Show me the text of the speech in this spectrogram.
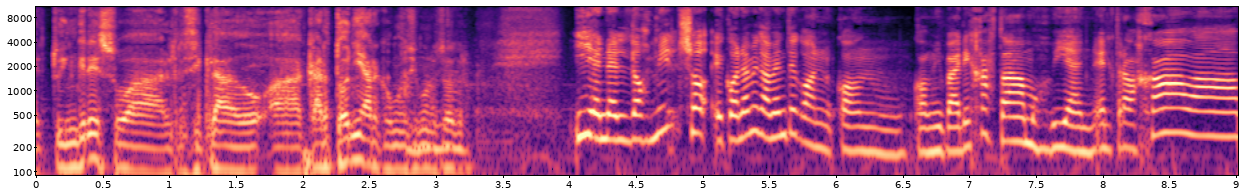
eh, tu ingreso al reciclado, a cartonear, como decimos nosotros. Y en el 2000, yo económicamente con, con- con mi pareja estábamos bien. Él trabajaba,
